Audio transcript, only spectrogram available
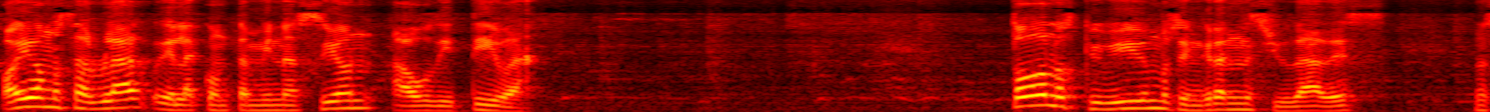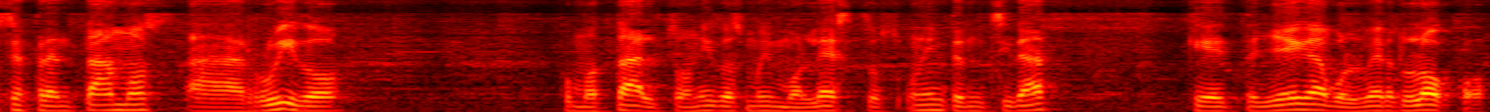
Hoy vamos a hablar de la contaminación auditiva. Todos los que vivimos en grandes ciudades nos enfrentamos a ruido como tal, sonidos muy molestos, una intensidad que te llega a volver loco.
